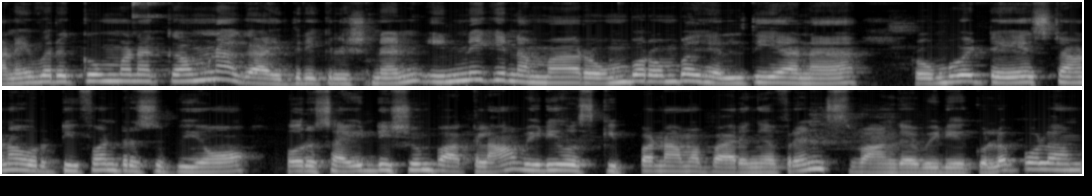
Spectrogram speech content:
அனைவருக்கும் வணக்கம். நான் காயத்ரி கிருஷ்ணன். இன்றைக்கி நம்ம ரொம்ப ரொம்ப ஹெல்த்தியான ரொம்பவே டேஸ்டான ஒரு டிஃபன் ரெசிபியும் ஒரு சைட் டிஷ்ஷும் பார்க்கலாம். வீடியோ ஸ்கிப் பண்ணாமல் பாருங்கள் ஃப்ரெண்ட்ஸ் வாங்க வீடியோக்குள்ளே போகலாம்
